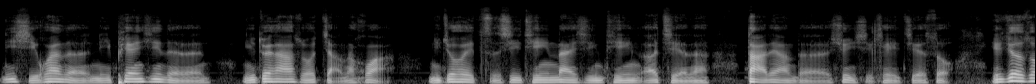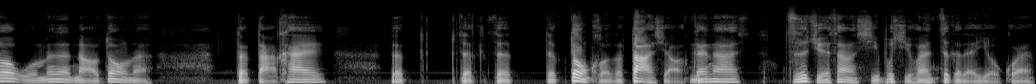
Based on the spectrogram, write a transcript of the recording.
你喜欢的、你偏心的人，你对他所讲的话，你就会仔细听、耐心听，而且呢，大量的讯息可以接受。也就是说，我们的脑洞呢的打开的的的的洞口的大小，跟他直觉上喜不喜欢这个人有关。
